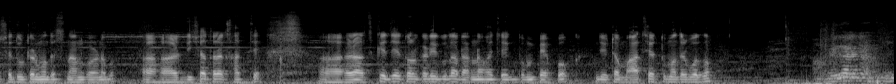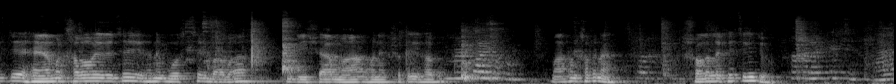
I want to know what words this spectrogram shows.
এসে দুটোর মধ্যে স্নান করে নেব। আর দিশা তারা খাচ্ছে। আর আজকে যে তরকারিগুলো রান্না হয়েছে একদম ব্যাপক যেটা মাছের তোমাদের বললাম এই যে হ্যাঁ আমার খাওয়া হয়ে গেছে এখানে বসছে বাবা দিশা মা এখন একসাথেই খাবে। মা মা এখন খাবে না? সকালে খেয়েছে কিছু সকালে খেয়েছি হ্যাঁ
